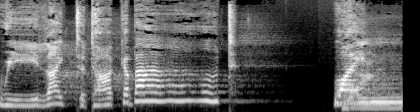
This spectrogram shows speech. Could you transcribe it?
We like to talk about wine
